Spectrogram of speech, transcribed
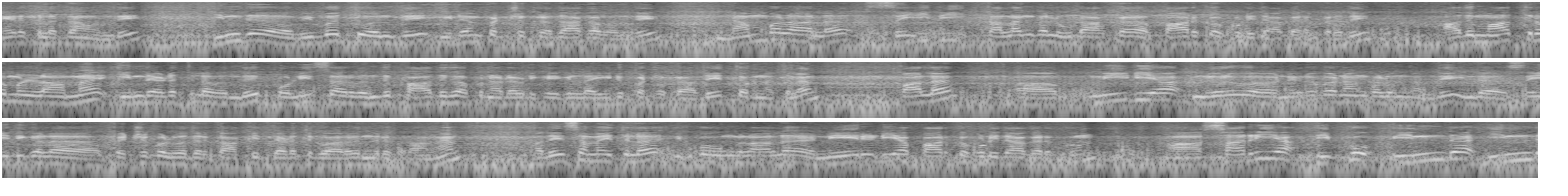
நேரத்தில் தான் வந்து இந்த விபத்து வந்து இடம்பெற்றிருக்கிறதாக வந்து நம்மளால் செய்தி தளங்கள் ஊடாக பார்க்கக்கூடியதாக இருக்கிறது. அது மாத்திரமில்லாமல் இந்த இடத்துல வந்து போலீஸார் வந்து பாதுகாப்பு நடவடிக்கைகளில் ஈடுபட்டிருக்க அதே தருணத்தில் பல மீடியா நிறுவ நிறுவனங்களும் வந்து இந்த செய்திகளை பெற்றுக்கொள்வதற்காக இந்த இடத்துக்கு வரந்திருக்கிறாங்க அதே சமயத்தில் இப்போ உங்களால் நேரடியாக பார்க்கக்கூடியதாக இருக்கும் சரியாக இப்போது இந்த இந்த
